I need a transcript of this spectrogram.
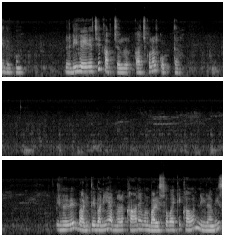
এই দেখুন, রেডি হয়ে গেছে কাঁচল কাঁচকলার কোপ্তা। এভাবে বাড়িতে বানিয়ে আপনারা খান এবং বাড়ির সবাইকে খাওয়ান নিরামিষ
